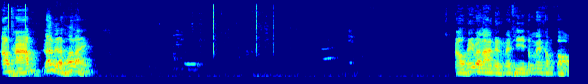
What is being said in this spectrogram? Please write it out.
เอาถามแล้วเหลือเท่าไหร่ เอาให้เวลาหนึ่งนาทีต้องได้คำตอบ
